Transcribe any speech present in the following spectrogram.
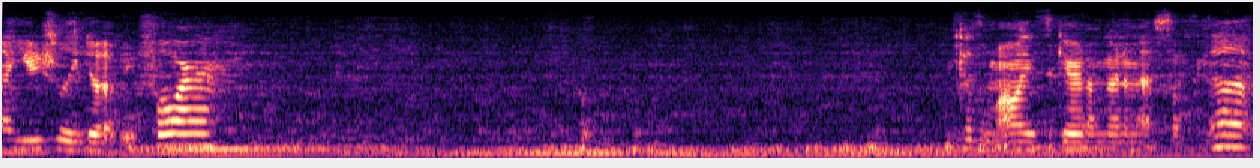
I usually do it before. Because I'm always scared I'm going to mess something up.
